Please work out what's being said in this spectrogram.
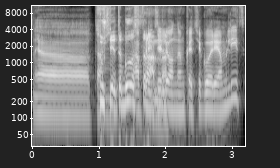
Э, там, Слушайте, это было определенным странно. категориям лиц.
